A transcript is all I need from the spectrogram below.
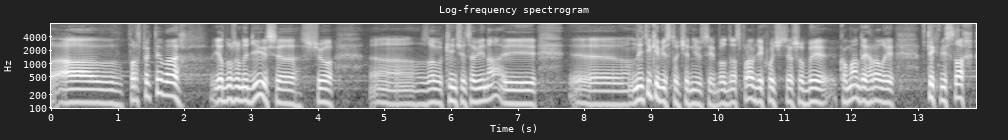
А перспектива, я дуже надіюся, що е, закінчиться війна і е, не тільки місто Чернівці, бо насправді хочеться, щоб команди грали в тих містах,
